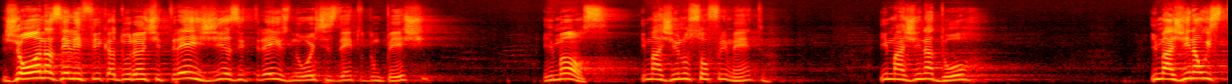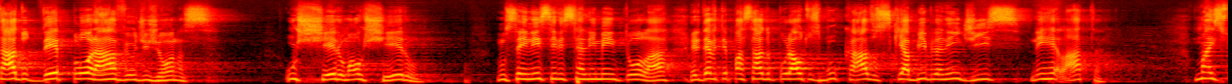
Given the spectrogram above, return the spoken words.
Jonas ele fica durante três dias e três noites dentro de um peixe. Irmãos, imagina o sofrimento, imagina a dor, imagina o estado deplorável de Jonas, o cheiro, o mau cheiro. Não sei nem se ele se alimentou lá. Ele deve ter passado por altos bocados que a Bíblia nem diz, nem relata. Mas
